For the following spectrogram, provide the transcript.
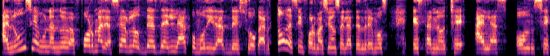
Anuncian una nueva forma de hacerlo desde la comodidad de su hogar. Toda esa información se la tendremos esta noche a las 11.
